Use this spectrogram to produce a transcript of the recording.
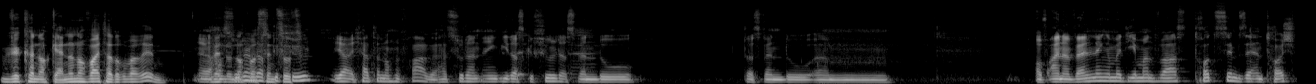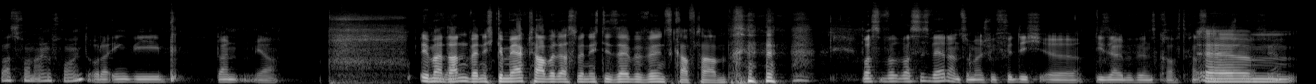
Wir können auch gerne noch weiter darüber reden. Ja, wenn du, du noch was das Gefühl, Ja, ich hatte noch eine Frage. Hast du dann irgendwie das Gefühl, dass wenn du, dass wenn du ähm, auf einer Wellenlänge mit jemand warst, trotzdem sehr enttäuscht warst von einem Freund? Oder irgendwie dann, ja. Immer also, dann, wenn ich gemerkt habe, dass wir nicht dieselbe Willenskraft haben. was was wäre dann zum Beispiel für dich äh, dieselbe Willenskraft? Ähm,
